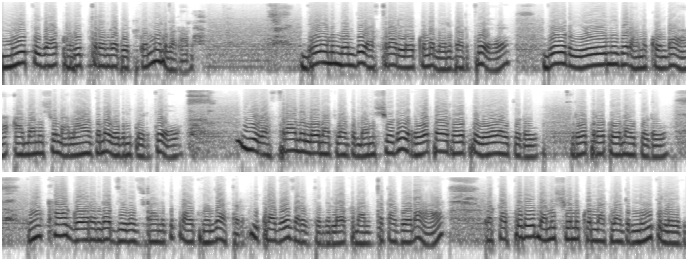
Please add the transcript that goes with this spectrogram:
నీతిగా పవిత్రంగా పెట్టుకొని నిలబడాలి. దేవుని ముందు వస్త్రాలు లేకుండా నిలబడితే దేవుడు ఏమీ కూడా అనకుండా ఆ మనుషుని అలాగనే వదిలిపెడితే ఈ వస్త్రాలు లేనటువంటి మనుషుడు రేపే రేపు ఏమవుతాడు? రేపు రేపు ఏమవుతాడు? ఇంకా ఘోరంగా జీవించడానికి ప్రయత్నం చేస్తాడు. ఇప్పుడు అదే జరుగుతుంది. లోకం అంతటా కూడా ఒకప్పుడు మనుషునికి ఉన్నటువంటి నీతి లేదు.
